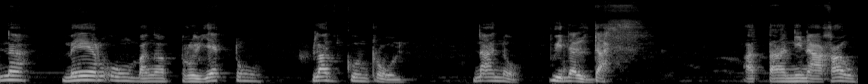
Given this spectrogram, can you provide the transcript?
na merong mga proyektong flood control na ano, winaldas at ah, ninakaw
